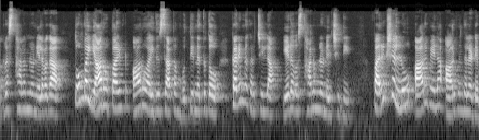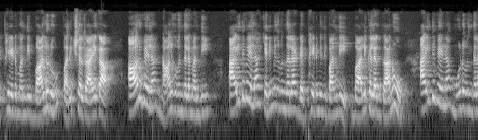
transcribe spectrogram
అగ్రస్థానంలో నిలవగా తొంభై ఆరు పాయింట్ ఆరు ఐదు శాతం ఉత్తీర్ణతతో కరీంనగర్ జిల్లా ఏడవ స్థానంలో నిలిచింది. పరీక్షల్లో ఆరు వేల ఆరు వందల డెబ్బై ఏడు మంది బాలురు పరీక్షలు రాయగా ఆరు వేల నాలుగు వందల మంది ఐదు వేల ఎనిమిది వందల డెబ్బై ఎనిమిది మంది బాలికలకు గాను ఐదు వేల మూడు వందల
